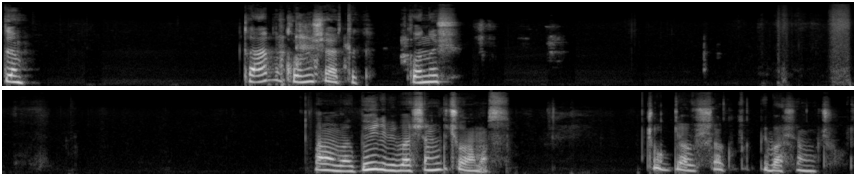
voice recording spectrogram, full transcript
Tamam. Tamam konuş artık. Konuş. Ama bak böyle bir başlangıç olamaz. Çok yavşaklık bir başlangıç oldu.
